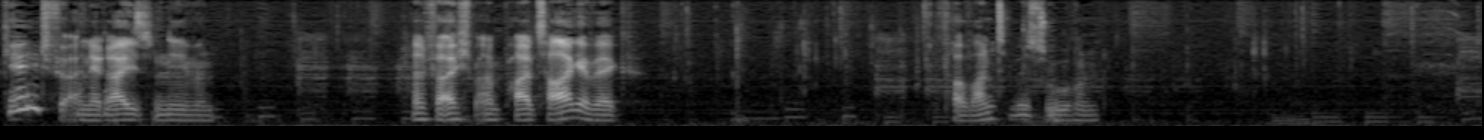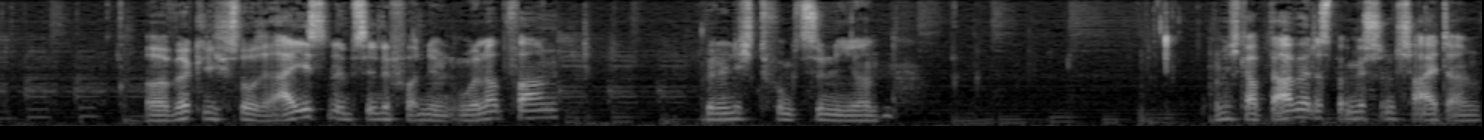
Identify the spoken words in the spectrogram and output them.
Geld für eine Reise nehmen? Dann vielleicht mal ein paar Tage weg. Verwandte besuchen. Aber wirklich so reisen im Sinne von den Urlaub fahren, würde nicht funktionieren. Und ich glaube, da wird es bei mir schon scheitern.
